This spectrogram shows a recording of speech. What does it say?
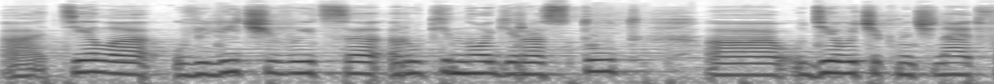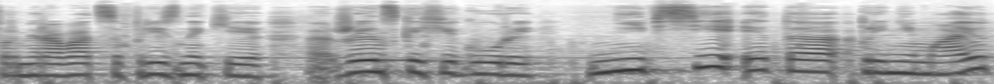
А, тело увеличивается, руки-ноги растут, а, у девочек начинают формироваться признаки а, женской фигуры. Не все это принимают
